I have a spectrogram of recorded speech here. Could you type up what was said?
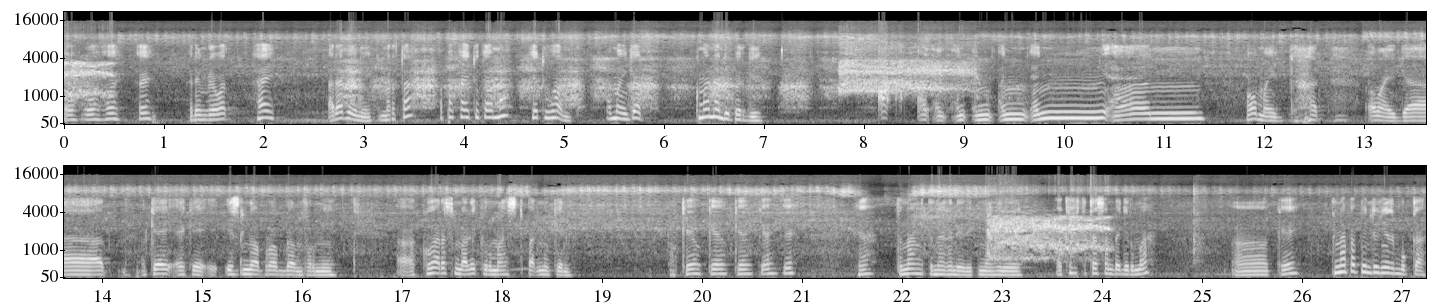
Oh, oh, hei, hei, ada yang lewat. Hai, ada apa ini? Marta, apakah itu kamu? Ya Tuhan, oh my god, ke mana dia pergi? Oh my god, oh my god. Oke, okay, oke, okay. it's no problem for me. Aku harus kembali ke rumah secepat mungkin. Oke oke oke oke oke. Ya, tenang tenangkan diri, tenang diri. Oke, kita sampai di rumah. Oke. Kenapa pintunya terbuka?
